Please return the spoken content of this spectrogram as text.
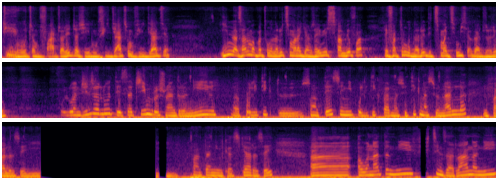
de ohatra mpivarotra rehetra ze mividy atsy mividy atsy an, inona zany mapatonga anareo tsy manaiky anzay hoe samy eo fa refa tonga nareo de tsy maintsy misy anga ry zareo? Voalohany indrindra aloha dia satria mi rejoindre ny politique de santé sy ny politique pharmaceutique nationale ny valin'izay. Fanontanian'i Gasikara izay. Ao anatin'ny fitsinjarana ny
